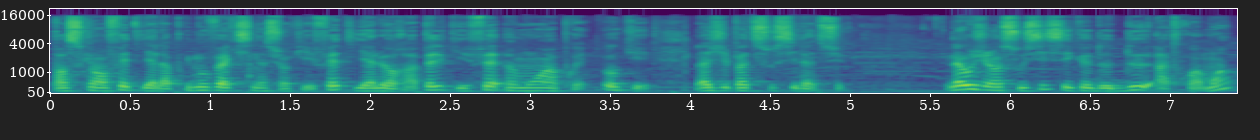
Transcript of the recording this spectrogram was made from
parce qu'en fait, il y a la primo-vaccination qui est faite, il y a le rappel qui est fait un mois après. Ok, là, j'ai pas de souci là-dessus. Là où j'ai un souci, c'est que de deux à trois mois,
